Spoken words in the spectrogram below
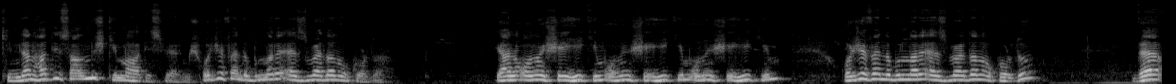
Kimden hadis almış, kime hadis vermiş. Hoca Efendi bunları ezberden okurdu. Yani onun şeyhi kim, onun şeyhi kim, onun şeyhi kim. Hoca Efendi bunları ezberden okurdu. Ve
